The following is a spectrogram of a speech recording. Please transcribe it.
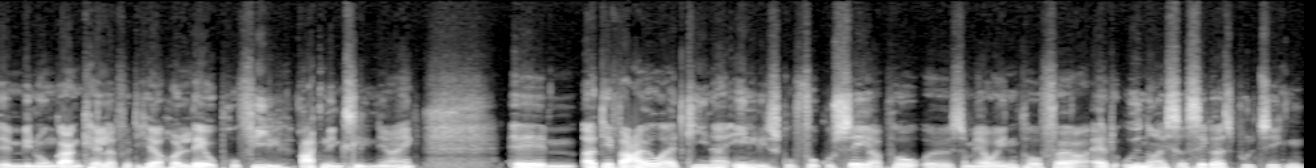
dem vi nogle gange kalder for de her lav profil retningslinjer. Ikke? Øhm, og det var jo, at Kina egentlig skulle fokusere på, øh, som jeg var inde på før, at udenrigs- og sikkerhedspolitikken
